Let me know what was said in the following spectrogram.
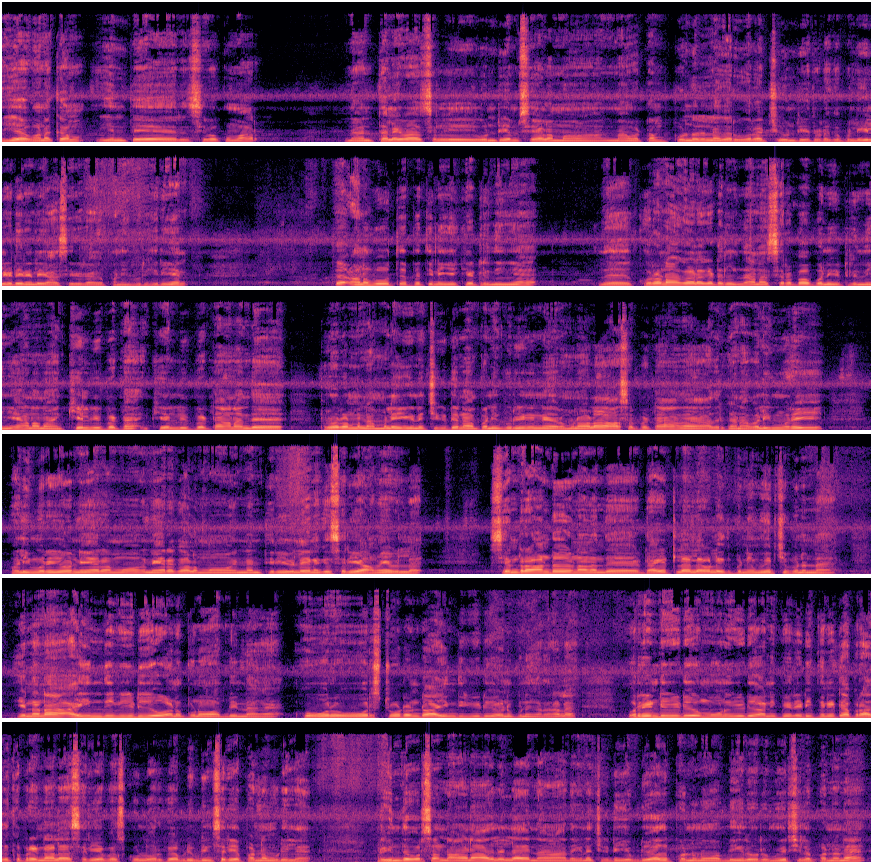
ஐயா வணக்கம். என் பெயர் சிவகுமார். நான் தலைவாசல் ஒன்றியம் சேலம் மா- மாவட்டம் பொன்னல் நகர் ஊராட்சி ஒன்றிய தொடக்கப்பள்ளியில் இடைநிலை ஆசிரியராக பணிபுரிகிறேன். இந்த அனுபவத்தை பற்றி நீங்கள் கேட்டிருந்தீங்க. இந்த கொரோனா காலகட்டத்திலேருந்து ஆனால் சிறப்பாக பண்ணிக்கிட்டு இருந்தீங்க. ஆனால் நான் கேள்விப்பட்டேன். கேள்விப்பட்டேன். ஆனால் இந்த ப்ரோக்ராமை நம்மளே இணைச்சிக்கிட்டு நான் பணிபுரியணும்னு ரொம்ப நாளாக ஆசைப்பட்டேன். அதற்கான வழிமுறை வழிமுறையோ நேரமோ நேர காலமோ என்னன்னு தெரியவில்லை. எனக்கு சரியாக அமையவில்லை. சென்ற ஆண்டு நான் அந்த டயட்டில் லெவலில் இது பண்ணி முயற்சி பண்ணினேன் என்னென்னா ஐந்து வீடியோ அனுப்பணும் அப்படின்னாங்க. ஒவ்வொரு ஒவ்வொரு ஸ்டூடெண்ட்டும் ஐந்து வீடியோ அனுப்பணுங்கிறதுனால ஒரு ரெண்டு வீடியோ மூணு வீடியோ அனுப்பி ரெடி பண்ணிவிட்டு அப்புறம் அதுக்கப்புறம் என்னால் சரியாக இப்போ ஸ்கூல் ஒர்க்கு அப்படி இப்படின்னு சரியாக பண்ண முடியல. அப்புறம் இந்த வருஷம் நானாக அதில் இல்லாத நான் அதை இணைச்சிக்கிட்டு எப்படியாவது பண்ணணும் அப்படிங்கிற ஒரு முயற்சியில் பண்ணினேன்.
